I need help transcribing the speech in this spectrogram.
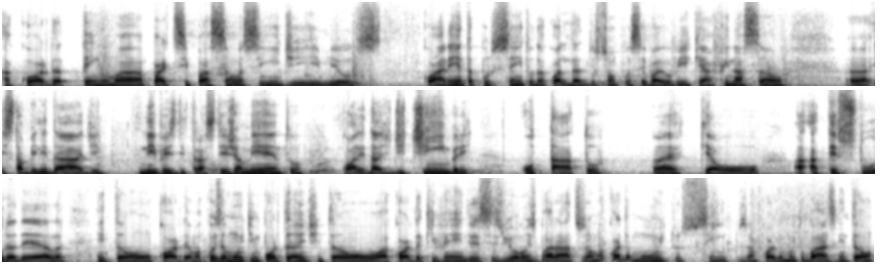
a corda tem uma participação assim de meus 40% da qualidade do som que você vai ouvir, que é afinação, uh, estabilidade, níveis de trastejamento, qualidade de timbre, o tato, não é? que é o, a, a, textura dela. Então, corda é uma coisa muito importante. Então, a corda que vem desses violões baratos é uma corda muito simples, uma corda muito básica. Então,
